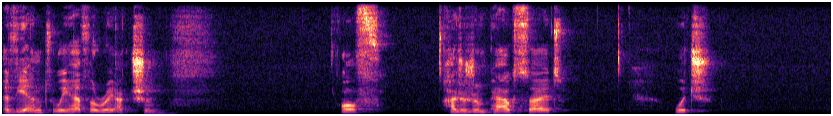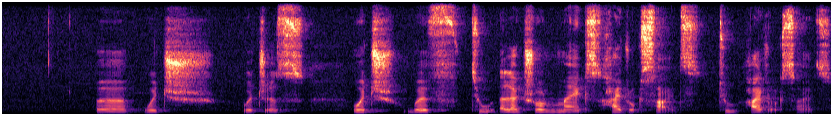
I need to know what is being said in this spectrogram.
At the end, we have a reaction of hydrogen peroxide, which uh, which which is which with two electron makes hydroxides, two hydroxides.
